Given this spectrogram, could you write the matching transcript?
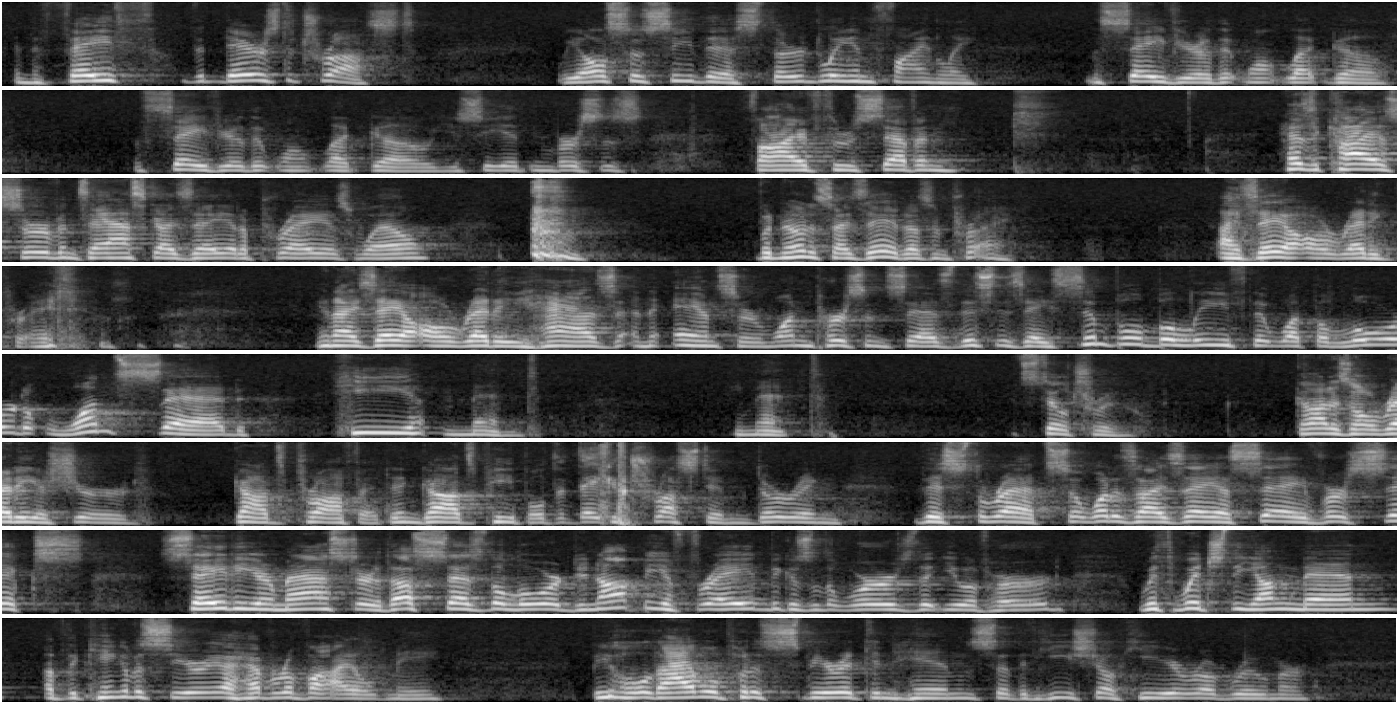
and the faith that dares to trust, we also see this, thirdly and finally, the Savior that won't let go. The Savior that won't let go. You see it in verses 5 through 7. Hezekiah's servants ask Isaiah to pray as well. but notice Isaiah doesn't pray. Isaiah already prayed. and Isaiah already has an answer. One person says, This is a simple belief that what the Lord once said, he meant. He meant. It's still true. God has already assured God's prophet and God's people that they can trust him during this threat. So, what does Isaiah say? Verse 6 Say to your master, Thus says the Lord, do not be afraid because of the words that you have heard, with which the young men of the king of Assyria have reviled me. Behold, I will put a spirit in him so that he shall hear a rumor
